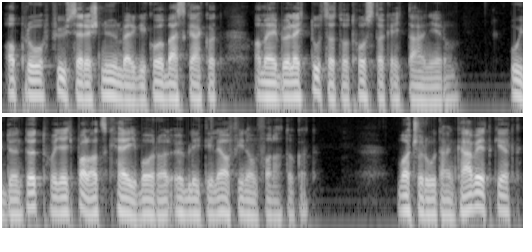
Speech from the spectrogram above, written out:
apró, fűszeres nürnbergi kolbászkákat, amelyből egy tucatot hoztak egy tányéron. Úgy döntött, hogy egy palack helyi borral öblíti le a finom falatokat. Vacsor után kávét kért,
